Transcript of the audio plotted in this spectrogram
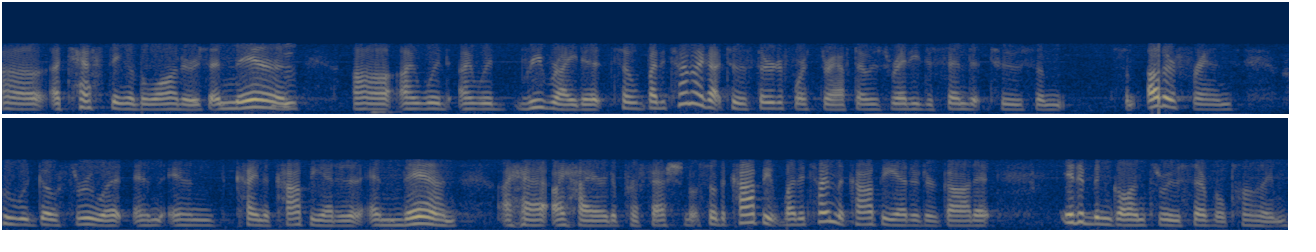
uh, a testing of the waters. And then uh, I would I would rewrite it. So by the time I got to the third or fourth draft, I was ready to send it to some some other friends who would go through it and and kind of copy edit it, and then I had I hired a professional. So the copy by the time the copy editor got it, it had been gone through several times.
